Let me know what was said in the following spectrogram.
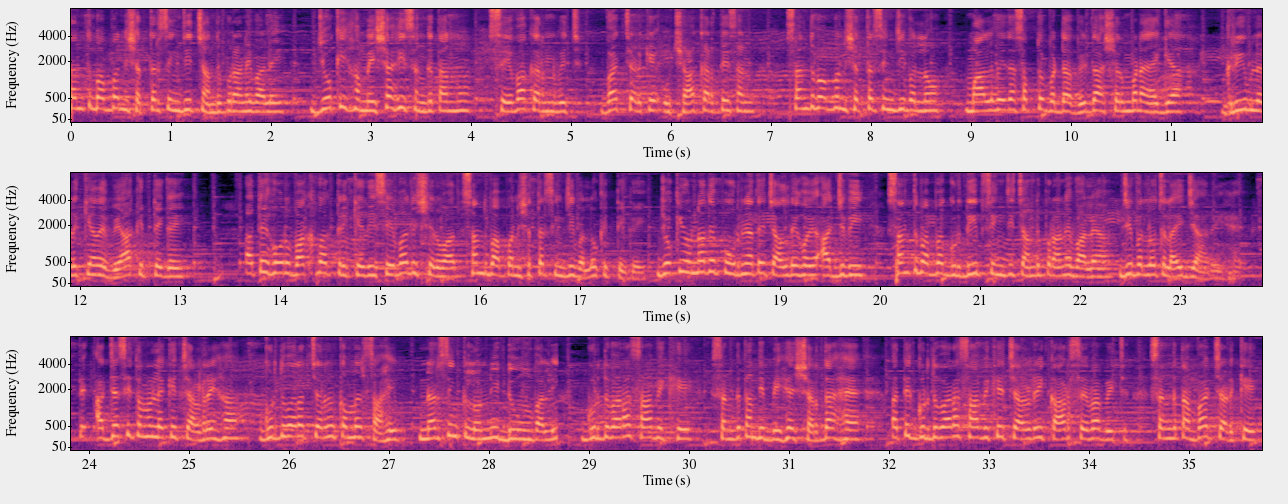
ਸੰਤ ਬਾਬਾ ਨਛੱਤਰ ਸਿੰਘ ਜੀ ਚੰਦਪੁਰਾਣੇ ਵਾਲੇ, ਜੋ ਕਿ ਹਮੇਸ਼ਾ ਹੀ ਸੰਗਤਾਂ ਨੂੰ ਸੇਵਾ ਕਰਨ ਵਿੱਚ ਵੱਧ ਚੜ ਕੇ ਉਤਸ਼ਾਹ ਕਰਦੇ ਸਨ, ਸੰਤ ਬਾਬਾ ਨਛੱਤਰ ਸਿੰਘ ਜੀ ਵੱਲੋਂ ਮਾਲਵੇ ਦਾ ਸਭ ਤੋਂ ਵੱਡਾ ਵਿਰਧ ਆਸ਼ਰਮ ਬਣਾਇਆ ਗਿਆ, ਗਰੀਬ ਲੜਕੀਆਂ ਦੇ ਵਿਆਹ ਕੀਤੇ ਗਏ ਅਤੇ ਹੋਰ ਵੱਖ-ਵੱਖ ਤਰੀਕੇ ਦੀ ਸੇਵਾ ਦੀ ਸ਼ੁਰੂਆਤ ਸੰਤ ਬਾਬਾ ਨਛੱਤਰ ਸਿੰਘ ਜੀ ਵੱਲੋਂ ਕੀਤੀ ਗਈ, ਜੋ ਕਿ ਉਹਨਾਂ ਦੇ ਪੂਰਨਿਆਂ ਤੇ ਚੱਲਦੇ ਹੋਏ ਅੱਜ ਵੀ ਸੰਤ ਬਾਬਾ ਗੁਰਦੀਪ ਸਿੰਘ ਜੀ ਚੰਦਪੁਰਾਣੇ ਵਾਲਿਆਂ ਜੀ ਵੱਲੋਂ ਚਲਾਈ ਜਾ ਰਹੀ ਹੈ। ਤੇ ਅੱਜ ਅਸੀਂ ਤੁਹਾਨੂੰ ਲੈ ਕੇ ਚੱਲ ਰਹੇ ਹਾਂ Gurdwara Charan Kamal Sahib, nursing colony doom ਵਾਲੀ। ਗੁਰਦੁਆਰਾ ਸਾਹਿਬ ਵਿਖੇ ਸੰਗਤਾਂ ਦੀ ਬੇਹੱਦ ਸ਼ਰਧਾ ਹੈ ਅਤੇ ਗੁਰਦੁਆਰਾ ਸਾਹਿਬ ਵਿਖੇ ਚੱਲ ਰਹੀ ਕਾਰ ਸੇਵਾ ਵਿੱਚ ਸੰਗਤਾਂ ਵੱਧ ਚੜ ਕੇ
